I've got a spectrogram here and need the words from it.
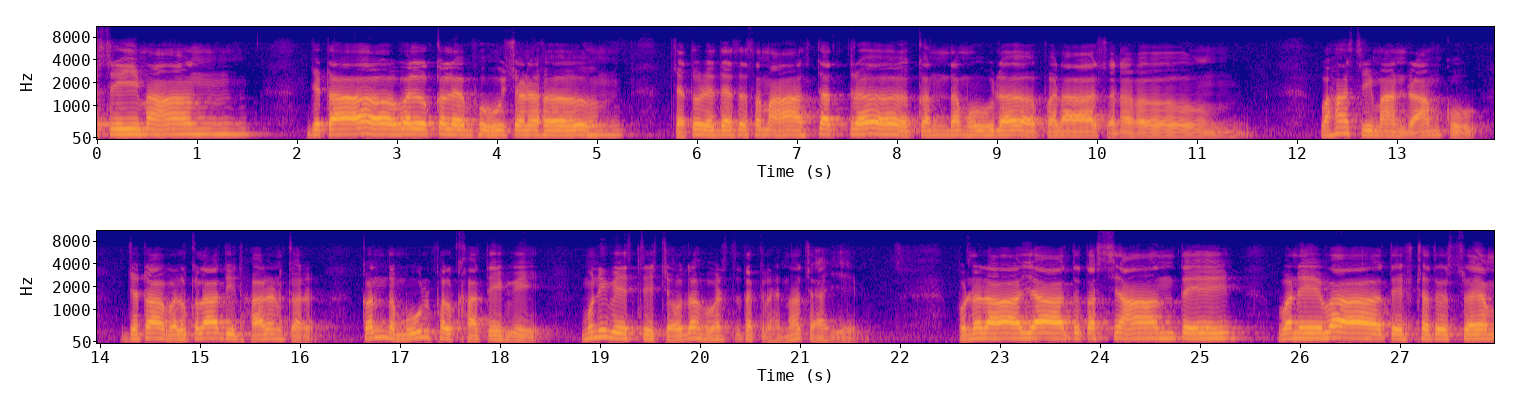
श्रीमान जटावल्कलभूषण चतुर्दश समास्तत्र कंदमूल फलासन वहाँ श्रीमान राम को जटावल्कलादि धारण कर कंद मूल फल खाते हुए मुनिवेश से चौदह वर्ष तक रहना चाहिए। पुनरायात तस्यांते वने वा तिष्ठतु स्वयं,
